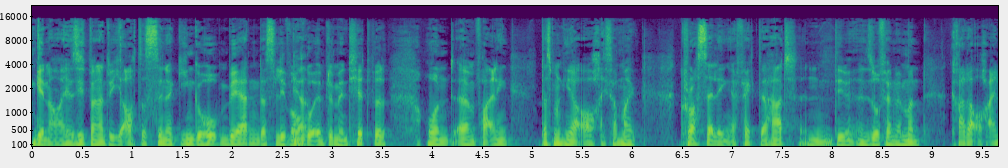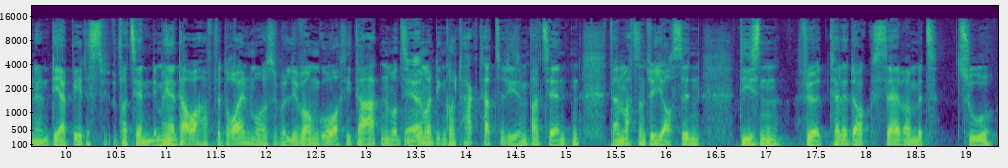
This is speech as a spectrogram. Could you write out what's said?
Genau, hier sieht man natürlich auch, dass Synergien gehoben werden, dass Livongo ja. implementiert wird und ähm, vor allen Dingen, dass man hier auch, ich sag mal, Cross-Selling-Effekte hat. In dem, insofern, wenn man gerade auch einen Diabetes-Patienten, den man ja dauerhaft betreuen muss, über Livongo auch die Daten, und ja. immer den Kontakt hat zu diesem Patienten, dann macht es natürlich auch Sinn, diesen für Teledoc selber mit zu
